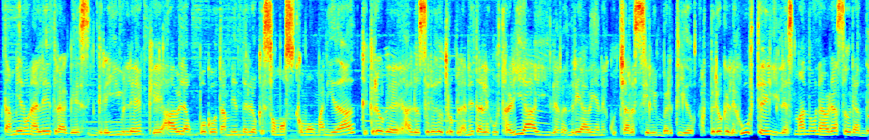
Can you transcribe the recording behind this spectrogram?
también una letra que es increíble, que habla un poco también de lo que somos como humanidad, que creo que a los seres de otro planeta les gustaría y les vendría bien escuchar Cielo Invertido. Espero que les guste y les mando un abrazo grande.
